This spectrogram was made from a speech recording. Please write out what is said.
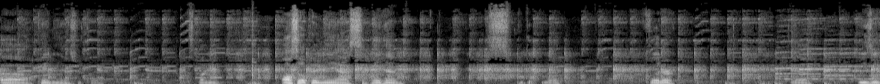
Uh, pain in the ass there. It's funny. Also a pain in the ass. I hate him. Flitter. Yeah. Easy.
